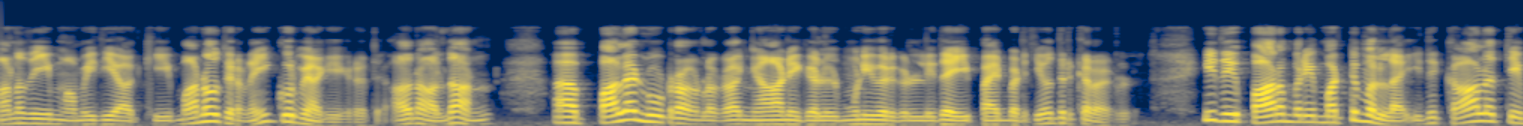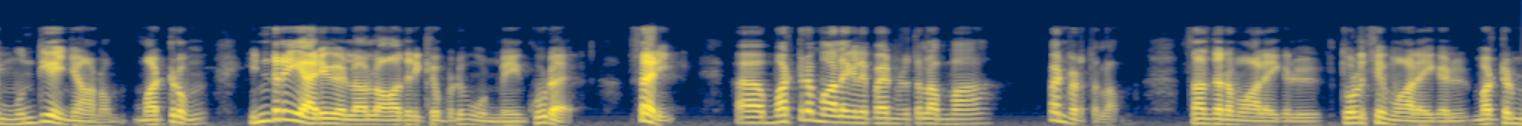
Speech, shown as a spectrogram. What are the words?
மனதையும் அமைதியாக்கி மனோதிறனை கூர்மையாக்குகிறது. அதனால்தான் பல நூற்றாண்டுகளாக ஞானிகள் முனிவர்கள் இதை பயன்படுத்தி வந்திருக்கிறார்கள். இது பாரம்பரியம் மட்டுமல்ல இது காலத்தை முந்திய ஞானம் மற்றும் இன்றைய அறிவியலால் ஆதரிக்கப்படும் உண்மையும் கூட. சரி மற்ற மாலைகளை பயன்படுத்தலாமா? பயன்படுத்தலாம். சந்தன மாலைகள் துளசி மாலைகள் மற்றும்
